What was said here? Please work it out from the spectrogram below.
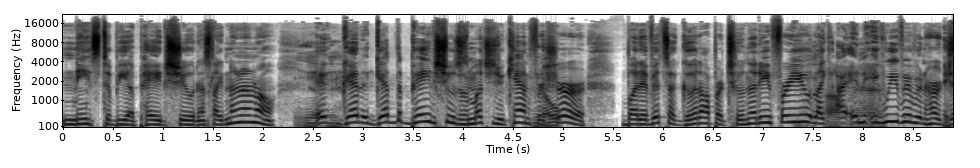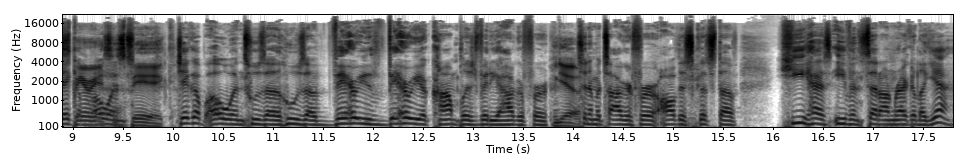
needs to be a paid shoot. And it's like no no no, mm-hmm. it, get get the paid shoots as much as you can for Nope. sure. But if it's a good opportunity for you, like oh, I, and we've even heard Jacob Experience Owens, is big. Jacob Owens, who's a who's a very very accomplished videographer, Yeah. cinematographer, all this good stuff. He has even said on record like, yeah,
